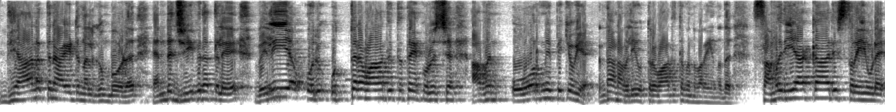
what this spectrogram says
ധ്യാനത്തിനായിട്ട് നൽകുമ്പോൾ എന്റെ ജീവിതത്തിലെ വലിയ ഒരു ഉത്തരവാദിത്വത്തെക്കുറിച്ച് അവൻ ഓർമ്മിപ്പിക്കുകയാണ് എന്താണ് വലിയ ഉത്തരവാദിത്വം എന്ന് പറയുന്നത്? സമരിയാക്കാരി സ്ത്രീയുടെ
